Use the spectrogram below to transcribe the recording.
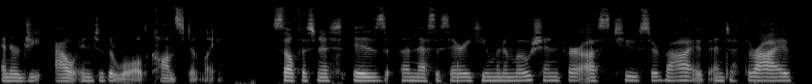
energy out into the world constantly. Selfishness is a necessary human emotion for us to survive and to thrive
